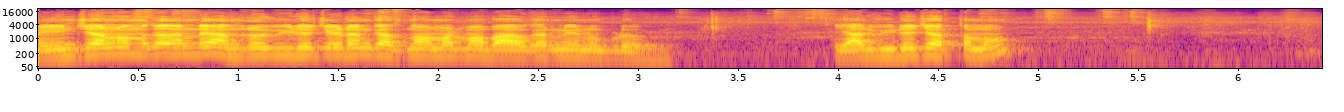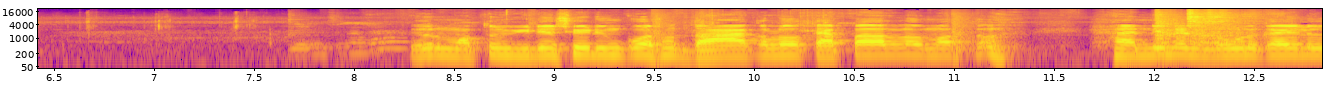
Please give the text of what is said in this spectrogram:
మెయిన్ ఛానల్ ఉంది కదండి అందులో వీడియో చేయడానికి వెళ్తున్నాం అనమాట మా బావగారు నేను ఇప్పుడు ఇవాళ వీడియో చేస్తాము. ఇదిగో మొత్తం వీడియో చేయడం కోసం దాకలు తెప్పాల్లో మొత్తం అన్నీ నేను నూనెకాయలు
